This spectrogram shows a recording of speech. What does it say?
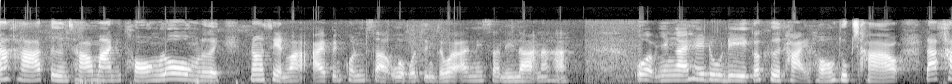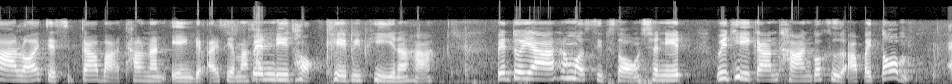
นะคะ ตื่นเช้ามาที่ท้องโล่งเลยน้องเห็นว่าไอเป็นคนสาวอวบก็จริงแต่ว่าไอมีสรีระนะคะอวบยังไงให้ดูดีก็คือถ่ายท้องทุกเช้า ราคา 179 บาทเท่านั้นเองเดี๋ยวไอเซียมาเป็นดีท็อก KPP นะคะ เป็นตัวยาทั้งหมด 12 ชนิด วิธีการทานก็คือเอาไปต้ม ไอ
